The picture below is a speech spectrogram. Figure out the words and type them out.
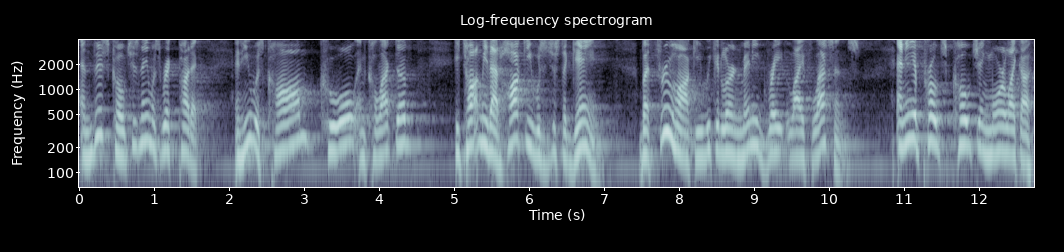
And this coach, his name was Rick Puttick, and he was calm, cool, and collective. He taught me that hockey was just a game. But through hockey, we could learn many great life lessons. And he approached coaching more like a,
